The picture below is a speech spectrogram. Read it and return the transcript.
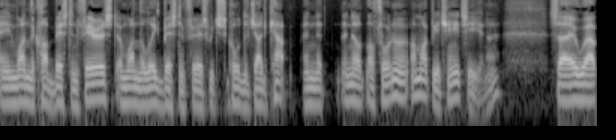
and won the club best and fairest and won the league best and fairest, which is called the Judd Cup. And, that, and I, I, thought, oh, I might be a chance here, you know. So uh,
